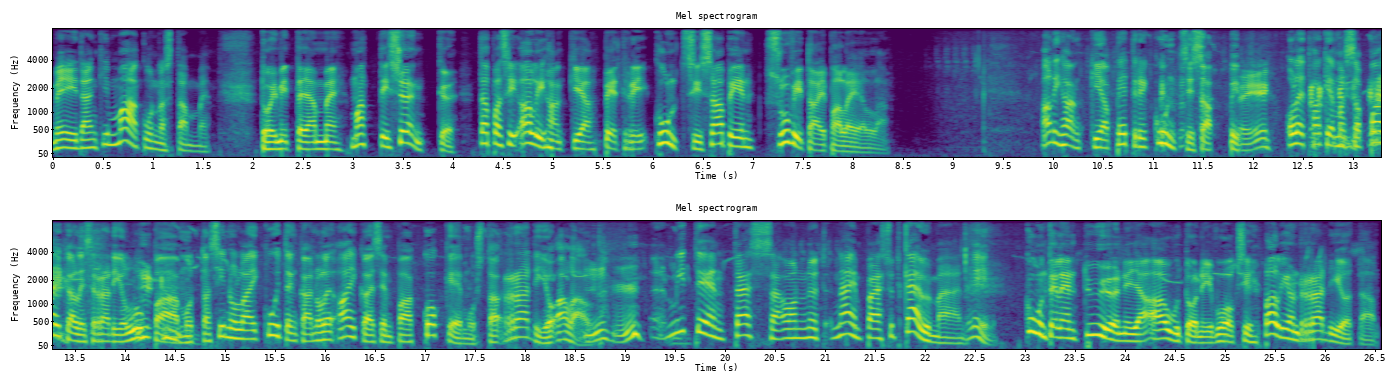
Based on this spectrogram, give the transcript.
meidänkin maakunnastamme. Toimittajamme Matti Sönkkö tapasi alihankkija Petri Kuntsi-Sapin suvitaipaleella. Alihankkija Petri Kuntsisappi, olet hakemassa paikallisradion lupaa, mutta sinulla ei kuitenkaan ole aikaisempaa kokemusta radioalalta. Miten tässä on nyt näin päässyt käymään? Niin. Kuuntelen työni ja autoni vuoksi paljon radiota.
